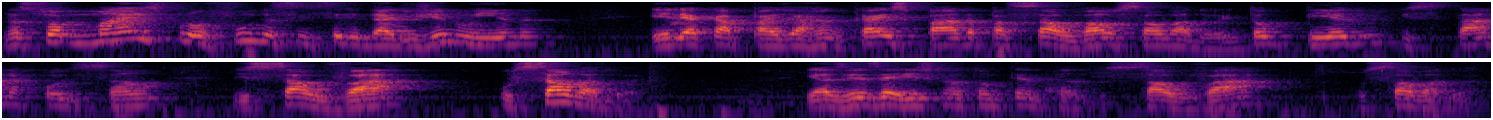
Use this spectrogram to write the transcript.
na sua mais profunda sinceridade genuína, ele é capaz de arrancar a espada para salvar o Salvador. Então Pedro está na posição de salvar o Salvador. E às vezes é isso que nós estamos tentando: salvar o Salvador.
